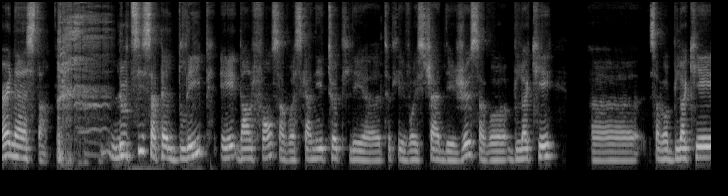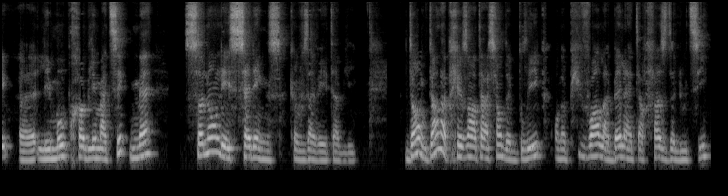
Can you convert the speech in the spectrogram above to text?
Un instant. L'outil s'appelle Bleep et dans le fond, ça va scanner toutes les, euh, toutes les voice chats des jeux. Ça va bloquer, euh, ça va bloquer euh, les mots problématiques, mais selon les settings que vous avez établis. Donc, dans la présentation de Bleep, on a pu voir la belle interface de l'outil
